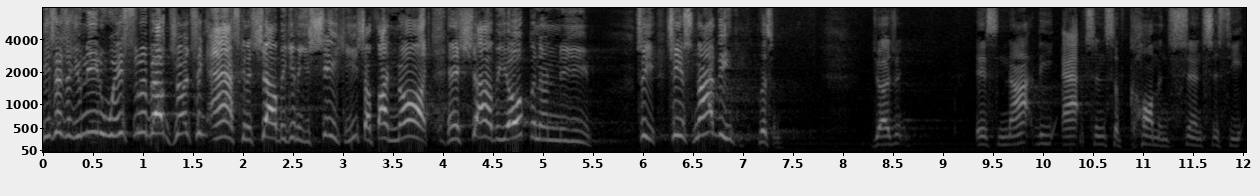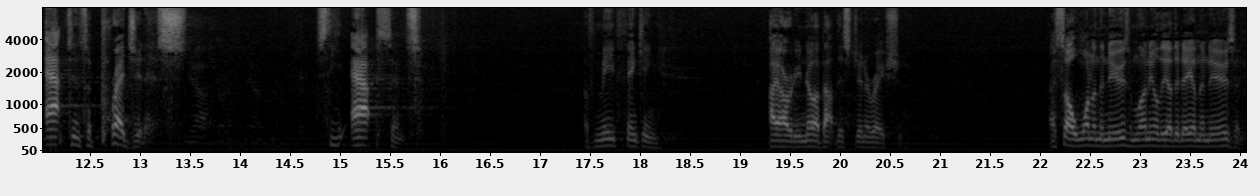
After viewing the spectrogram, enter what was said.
He says you need wisdom about judging. Ask, and it shall be given you. Seek, and you shall find. Knock, and it shall be open unto you. See, see, it's not the listen. Judging, it's not the absence of common sense. It's the absence of prejudice. It's the absence of me thinking I already know about this generation. I saw one in the news, millennial, the other day on the news, and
